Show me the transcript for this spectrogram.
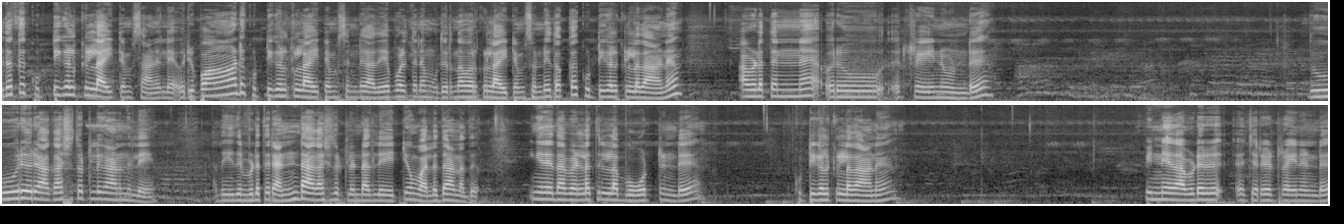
ഇതൊക്കെ കുട്ടികൾക്കുള്ള ഐറ്റംസ് ആണ് അല്ലേ? ഒരുപാട് കുട്ടികൾക്കുള്ള ഐറ്റംസ് ഉണ്ട്. അതേപോലെ തന്നെ മുതിർന്നവർക്കുള്ള ഐറ്റംസ് ഉണ്ട്. ഇതൊക്കെ കുട്ടികൾക്കുള്ളതാണ്. അവിടെ തന്നെ ഒരു ട്രെയിനും ഉണ്ട്. ദൂരെ ഒരു ആകാശത്തൊട്ടിൽ കാണുന്നില്ലേ? അത് ഇത് ഇവിടുത്തെ രണ്ട് ആകാശത്തൊട്ടിലുണ്ട്. അതിൽ ഏറ്റവും വലുതാണത്. ഇങ്ങനെ ഇതാ വെള്ളത്തിലുള്ള ബോട്ടുണ്ട്. കുട്ടികൾക്കുള്ളതാണ്. പിന്നെ ഇതാ അവിടെ ഒരു ചെറിയ ട്രെയിൻ ഉണ്ട്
